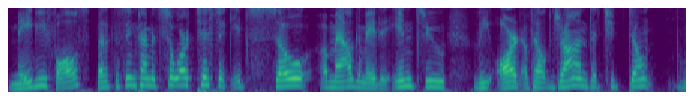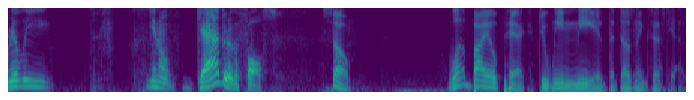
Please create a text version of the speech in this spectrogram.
may be false, but at the same time, it's so artistic. It's so amalgamated into the art of Elton John that you don't really, you know, gather the false. So, what biopic do we need that doesn't exist yet?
